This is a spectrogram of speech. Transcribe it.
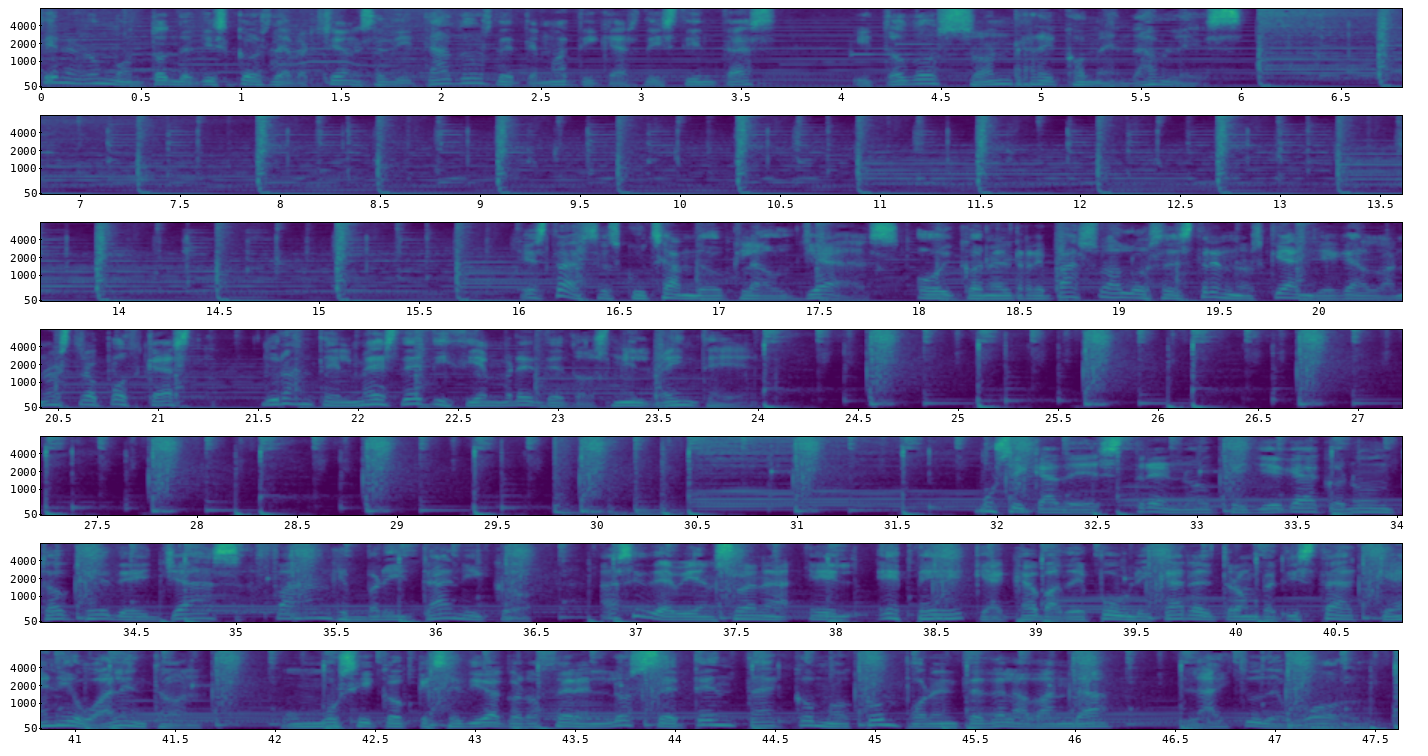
Tienen un montón de discos de versiones editados de temáticas distintas y todos son recomendables. Estás escuchando Cloud Jazz, hoy con el repaso a los estrenos que han llegado a nuestro podcast durante el mes de diciembre de 2020. Música de estreno que llega con un toque de jazz funk británico. Así de bien suena el EP que acaba de publicar el trompetista Kenny Wallington un músico que se dio a conocer en los 70 como componente de la banda Light to the World.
